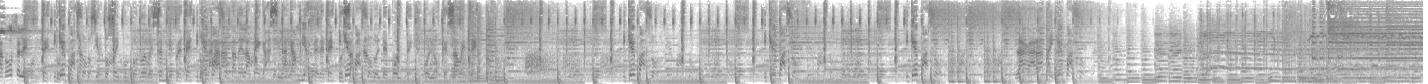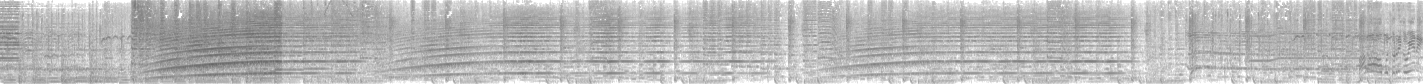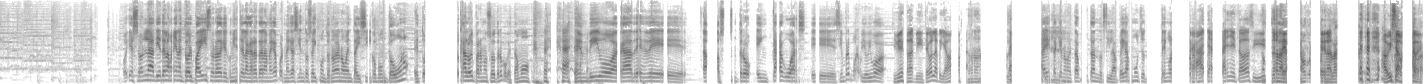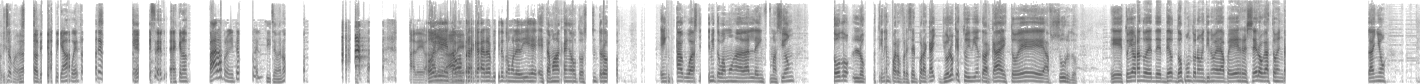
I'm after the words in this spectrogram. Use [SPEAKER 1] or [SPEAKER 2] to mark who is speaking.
[SPEAKER 1] a 12 le contesto, ¿y qué pasó? 106.9, ese es mi pretexto, ¿y qué la garata de la mega, si la cambias te detesto, examinando el deporte con los que saben de esto. ¿Y qué pasó? ¿Y qué pasó? ¿Y qué pasó? La
[SPEAKER 2] Oye, son las 10 de la mañana en todo el país, hora de que comience la garata de la Mega por Mega 106.995.1. Esto es local hoy para nosotros porque estamos en vivo acá desde eh, Centro en Caguas. Eh, siempre, bueno, yo vivo a,
[SPEAKER 3] Si vienes con la, viniste con la pijama,
[SPEAKER 2] no, no, no. La esta que nos está apuntando, si la pegas mucho, tengo
[SPEAKER 3] caña, caña y todo así.
[SPEAKER 2] no, no, la- no,
[SPEAKER 3] Pero-
[SPEAKER 2] no la-
[SPEAKER 3] avísame.
[SPEAKER 2] avísame, avísame.
[SPEAKER 3] No, tienes la pijama puesta. Es que no para, pero.
[SPEAKER 2] Si se me.
[SPEAKER 3] Vale,
[SPEAKER 2] Oye,
[SPEAKER 3] vale,
[SPEAKER 2] estamos por acá rapidito, como le dije, estamos acá en Autocentro en Caguas. Vamos a darle información, todo lo que tienen para ofrecer por acá. Yo lo que estoy viendo acá, esto es absurdo. Eh, estoy hablando de, de- de 2.99 de APR, cero gastos en el año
